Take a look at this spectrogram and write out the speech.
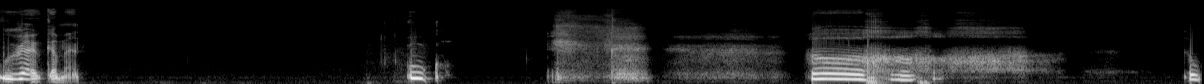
ورجع كمان. آخ آخ لو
